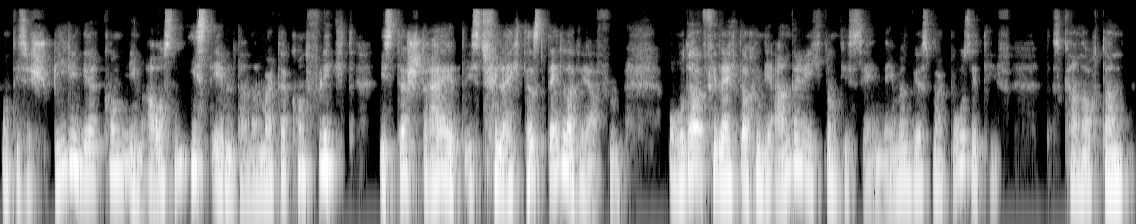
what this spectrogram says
Und diese Spiegelwirkung im Außen ist eben dann einmal der Konflikt, ist der Streit, ist vielleicht das Tellerwerfen oder vielleicht auch in die andere Richtung gesehen. Nehmen wir es mal positiv. Das kann auch dann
